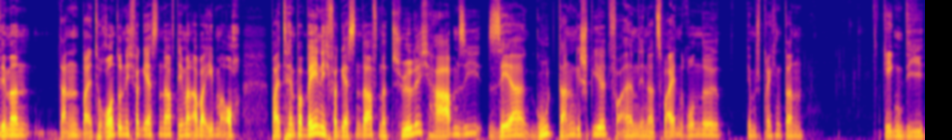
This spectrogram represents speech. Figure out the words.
den man dann bei Toronto nicht vergessen darf, den man aber eben auch bei Tampa Bay nicht vergessen darf. Natürlich haben sie sehr gut dann gespielt, vor allem in der zweiten Runde, entsprechend dann gegen die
